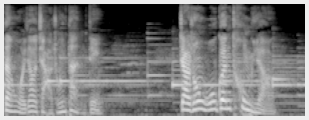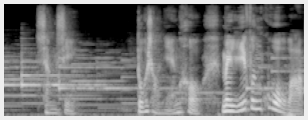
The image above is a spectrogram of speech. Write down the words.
但我要假装淡定，假装无关痛痒，相信多少年后，每一份过往，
